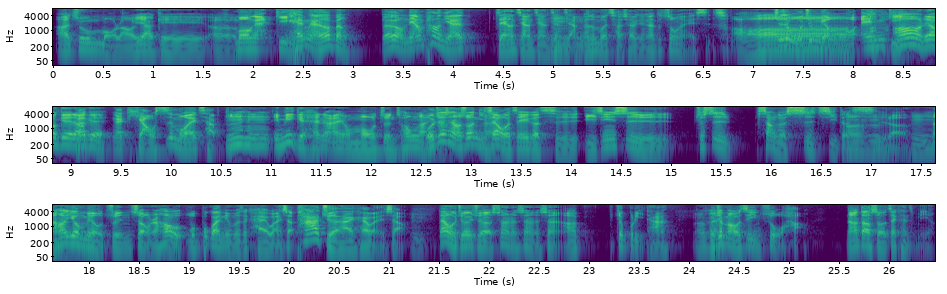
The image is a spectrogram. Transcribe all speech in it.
啊就無老呀嘅呃某眼给黑眼都本，不要娘炮，你还怎样怎样怎样怎样怎样，那么吵小人家都重要的事情，哦，就是我就沒有冇 envy 哦，了解了解，我挑事某一吵。嗯哼，因為嘅很難用無準衝啊，我就想说，你叫我这一个词已经是就是上个世纪的词了，然后又没有尊重，然后我不管你有没有在开玩笑，他觉得他在开玩笑，但我就会觉得算了算了算了，然后就不理他，我就把我自己做好，然后到时候再看怎么样。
